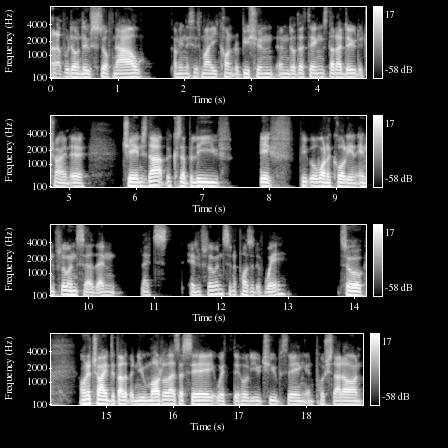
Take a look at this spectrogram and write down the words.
and if we don't do stuff now, I mean, this is my contribution and other things that I do to trying to uh, change that because I believe if people want to call you an influencer, then let's influence in a positive way. So I want to try and develop a new model, as I say, with the whole YouTube thing and push that on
